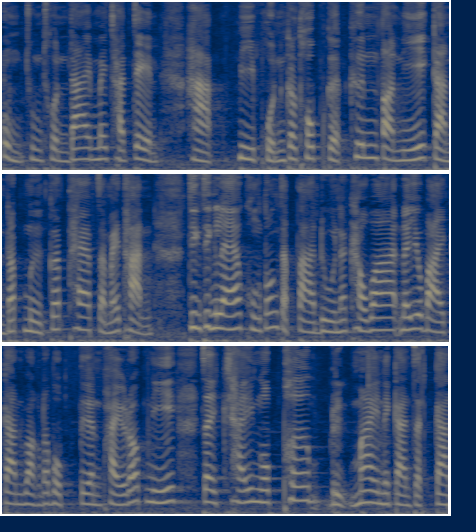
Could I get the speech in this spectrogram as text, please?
กลุ่มชุมชนได้ไม่ชัดเจน หาก มีผลกระทบเกิดขึ้นตอนนี้การรับมือก็แทบจะไม่ทัน จริง ๆ แล้วคงต้องจับตาดูนะคะว่านโยบายการวางระบบเตือนภัยรอบนี้ จะใช้งบเพิ่มหรือไม่ในการจัดการ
